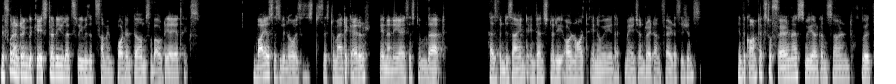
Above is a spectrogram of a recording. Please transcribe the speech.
Before entering the case study, let's revisit some important terms about AI ethics. Bias, as we know, is a systematic error in an AI system that has been designed intentionally or not in a way that may generate unfair decisions. In the context of fairness, we are concerned with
